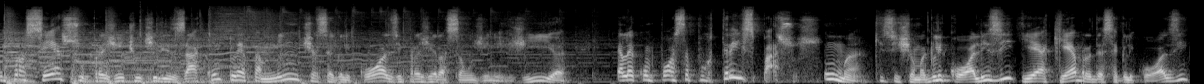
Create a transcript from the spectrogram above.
O processo para a gente utilizar completamente essa glicose para geração de energia ela é composta por três passos. Uma que se chama glicólise, que é a quebra dessa glicose.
